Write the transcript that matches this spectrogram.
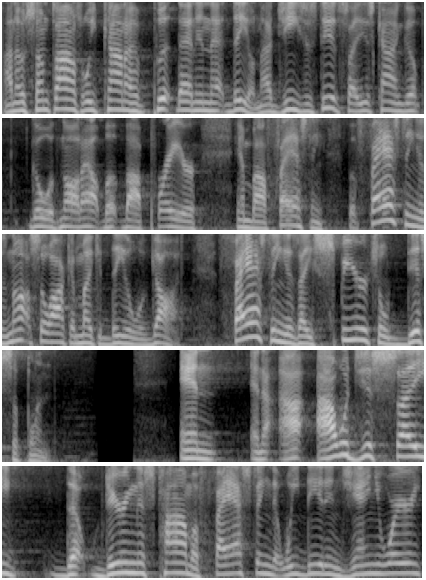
I know sometimes we kind of put that in that deal. Now, Jesus did say this kind of goeth not out but by prayer and by fasting. But fasting is not so I can make a deal with God. Fasting is a spiritual discipline. And and I, I would just say that during this time of fasting that we did in January,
